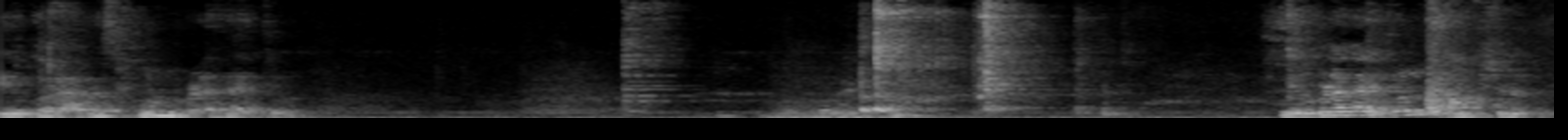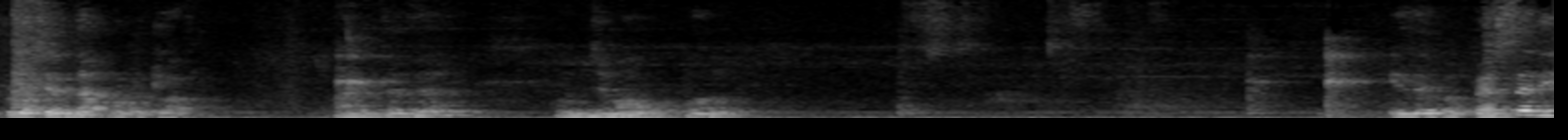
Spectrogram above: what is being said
இதுக்கு ஒரு அரை ஸ்பூன் மிளகாய் தூள். ரொம்ப வேண்டாம். இந்த மிளகாய் தூள் ஆப்ஷனல் பிடிச்சிருந்தா போட்டுக்கலாம். அடுத்தது கொஞ்சமாக உப்பு. இது இப்போ பெசரி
